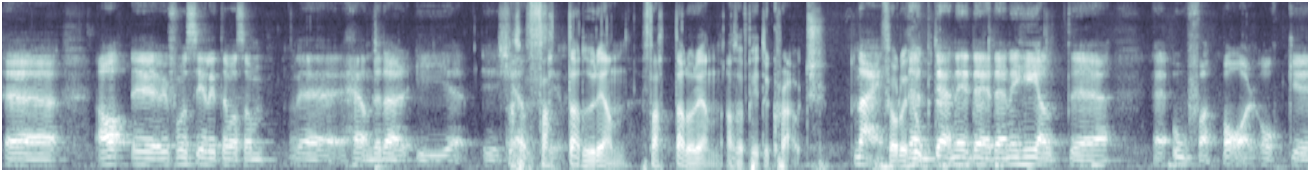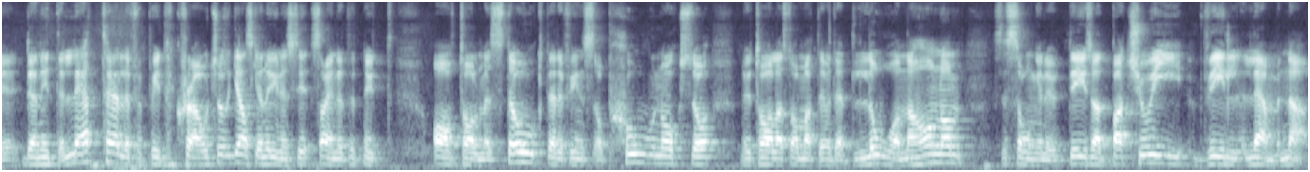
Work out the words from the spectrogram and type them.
eh, ja, eh, vi får se lite vad som eh, händer där i, i alltså, Chelsea. Alltså, fattar du den? Fattar du den? Alltså Peter Crouch? Nej, den? Den är, den är helt... Eh, eh, ofattbar. Och eh, den är inte lätt heller för Peter Crouch har ganska nyligen signat ett nytt avtal med Stoke där det finns option också. Nu talas det om att eventuellt låna honom säsongen ut. Det är ju så att Batshuayi vill lämna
